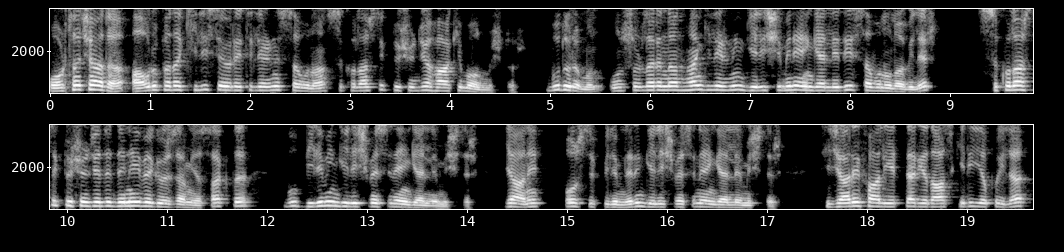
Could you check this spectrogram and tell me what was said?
Orta Çağ'da Avrupa'da kilise öğretilerini savunan skolastik düşünce hakim olmuştur. Bu durumun unsurlarından hangilerinin gelişimini engellediği savunulabilir. Skolastik düşüncede deney ve gözlem yasaktı. Bu bilimin gelişmesini engellemiştir. Yani pozitif bilimlerin gelişmesini engellemiştir. Ticari faaliyetler ya da askeri yapıyla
